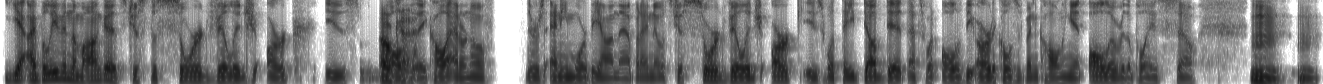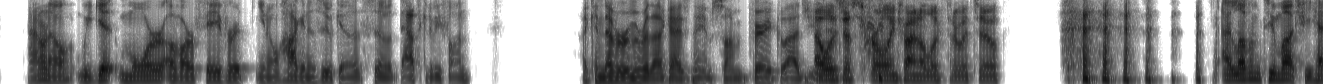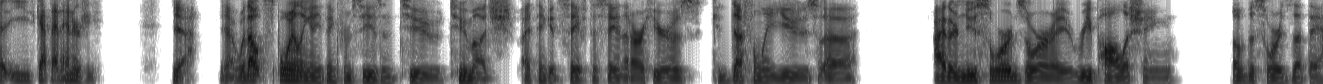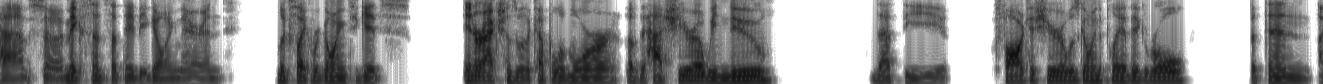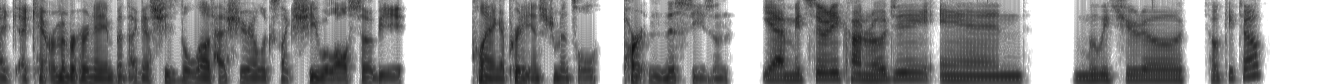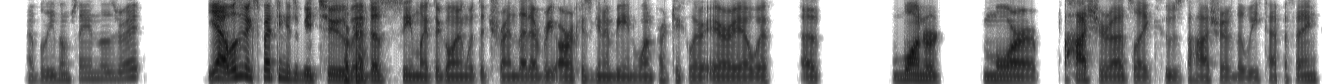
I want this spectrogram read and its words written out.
Yeah, I believe in the manga, it's just the Sword Village arc is all Okay. that they call it. I don't know if there's any more beyond that, but I know it's just Sword Village arc is what they dubbed it. That's what all of the articles have been calling it all over the place. So Mm, mm. I don't know. We get more of our favorite, you know, Haganezuka, so that's going to be fun. I can never remember that guy's name, so I'm very glad you I was just scrolling, trying to look through it too. I love him too much. He has he's got that energy. yeah, yeah. Without spoiling anything from season two too much, I think it's safe to say that our heroes could definitely use uh, either new swords or a repolishing of the swords that they have. So it makes sense that they'd be going there. And looks like we're going to get interactions with a couple of more of the Hashira. We knew that the Fog Hashira was going to play a big role. But then I, I can't remember her name, but I guess she's the Love Hashira. Looks like she will also be playing a pretty instrumental part in this season. Yeah, Mitsuri Kanroji and Muichiro Tokito. I believe I'm saying those right. Yeah, I wasn't expecting it to be two, but it does seem like they're going with the trend that every arc is going to be in one particular area with a one or more Hashira. It's like who's the Hashira of the week type of thing.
